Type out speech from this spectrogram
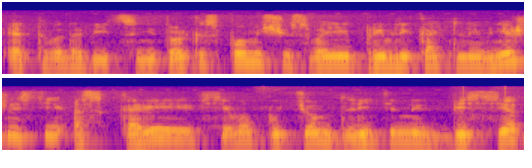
этого добиться не только с помощью своей привлекательной внешности, а скорее всего путем длительных бесед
